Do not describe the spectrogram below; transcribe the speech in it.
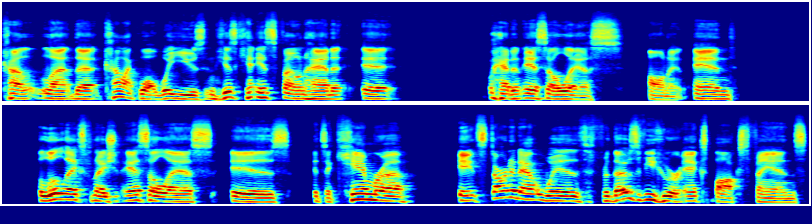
kind of like that, kind of like what we use, and his his phone had a, it had an SLS on it, and a little explanation: SLS is it's a camera. It started out with for those of you who are Xbox fans,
